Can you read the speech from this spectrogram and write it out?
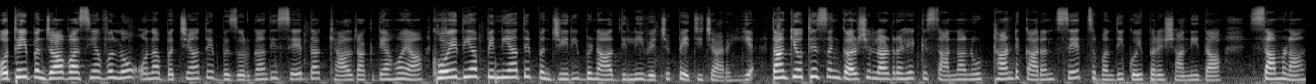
ਉੱਥੇ ਹੀ ਪੰਜਾਬ ਵਾਸੀਆਂ ਵੱਲੋਂ ਉਹਨਾਂ ਬੱਚਿਆਂ ਤੇ ਬਜ਼ੁਰਗਾਂ ਦੀ ਸਿਹਤ ਦਾ ਖਿਆਲ ਰੱਖਦਿਆਂ ਹੋਇਆਂ ਖੋਏ ਦੀਆਂ ਪਿੰਨੀਆਂ ਤੇ ਪੰਜੀਰੀ ਬਣਾ ਦਿੱਲੀ ਵਿੱਚ ਭੇਜੀ ਜਾ ਰਹੀ ਹੈ ਤਾਂ ਕਿ ਉੱਥੇ ਸੰਘਰਸ਼ ਲੜ ਰਹੇ ਕਿਸਾਨਾਂ ਨੂੰ ਠੰਡ ਕਾਰਨ ਸਿਹਤ ਸੰਬੰਧੀ ਕੋਈ ਪਰੇਸ਼ਾਨੀ ਦਾ ਸਾਹਮਣਾ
